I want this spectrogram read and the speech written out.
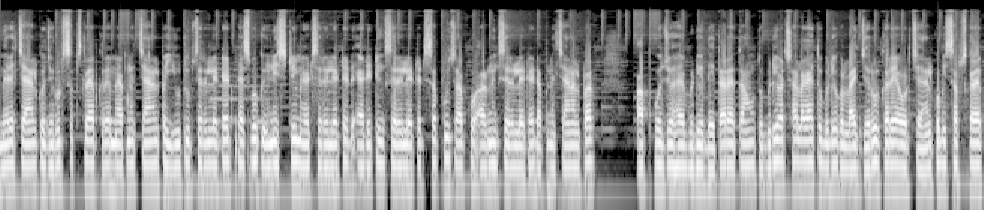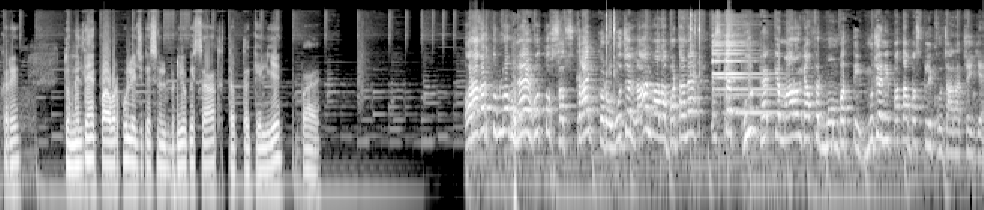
मेरे चैनल को ज़रूर सब्सक्राइब करें। मैं अपने चैनल पर यूट्यूब से रिलेटेड फेसबुक इंस्ट्रीम एड से रिलेटेड एडिटिंग से रिलेटेड सब कुछ आपको अर्निंग से रिलेटेड अपने चैनल पर आपको जो है वीडियो देता रहता हूँ। तो वीडियो अच्छा लगा है तो वीडियो को लाइक ज़रूर करें और चैनल को भी सब्सक्राइब करें। तो मिलते हैं एक पावरफुल एजुकेशनल वीडियो के साथ। तब तक के लिए बाय और अगर तुम लोग नए हो तो सब्सक्राइब करो। वो जो लाल वाला बटन है उस पर फूट फेंक के मारो या फिर मोमबत्ती। मुझे नहीं पता बस क्लिक हो जाना चाहिए।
